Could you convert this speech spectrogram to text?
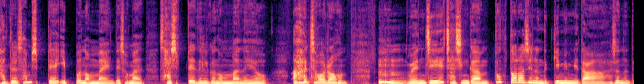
다들 30대 이쁜 엄마인데 저만 40대 늙은 엄마네요. 아, 저런. 음, 왠지 자신감 뚝 떨어지는 느낌입니다. 하셨는데.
